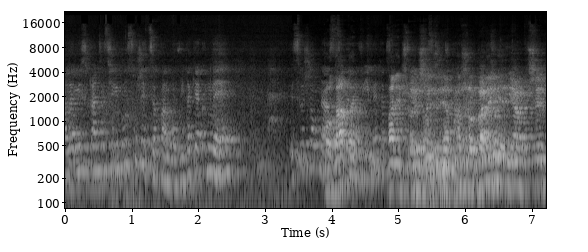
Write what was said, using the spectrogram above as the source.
Ale mieszkańcy chcieliby usłyszeć, co Pan mówi, tak jak my słyszą nas, Podatek. Tak panie przewodniczący, ja proszę o Ale ja przed,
